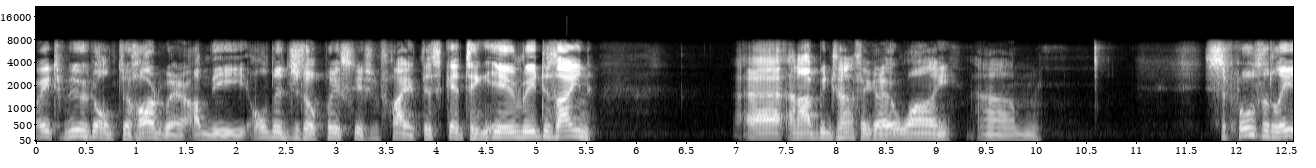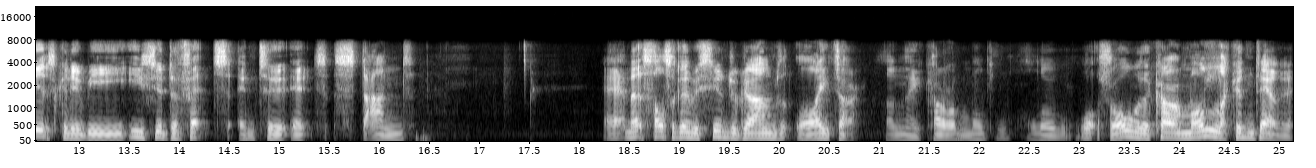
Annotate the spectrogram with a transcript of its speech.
Right, moving on to hardware, and the all digital PlayStation 5 is getting a redesign. Uh, and I've been trying to figure out why. Um, supposedly, it's going to be easier to fit into its stand. Uh, and it's also going to be 300 grams lighter than the current model. Although, what's wrong with the current model, I couldn't tell you.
